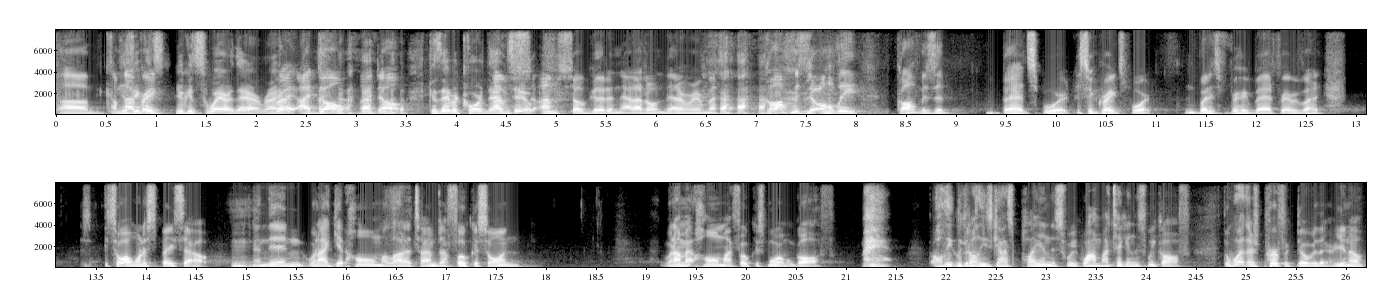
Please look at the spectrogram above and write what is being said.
Um, I'm not you, very could, you could swear there, right? right. I don't. I don't. Because they record that I'm too. so, I'm so good in that. I don't I don't remember myself. golf is the only. Golf is a bad sport. It's a great sport, but it's very bad for everybody. So I want to space out, and then when I get home, a lot of times I focus on. When I'm at home, I focus more on golf. Man, all the, look at all these guys playing this week. Why am I taking this week off? The weather's perfect over there, you know.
